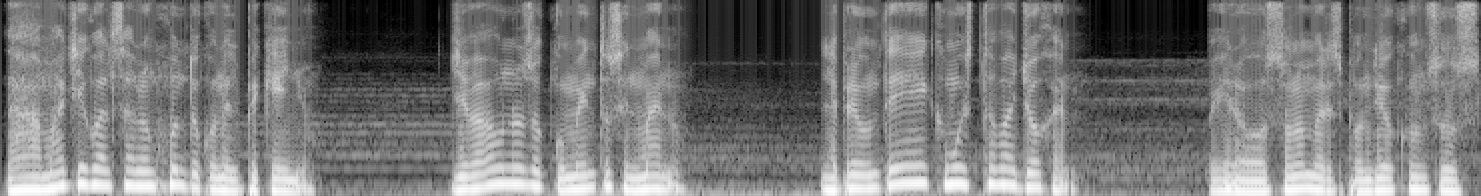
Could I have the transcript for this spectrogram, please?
la mamá llegó al salón junto con el pequeño. Llevaba unos documentos en mano. Le pregunté cómo estaba Johan pero solo me respondió con sus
